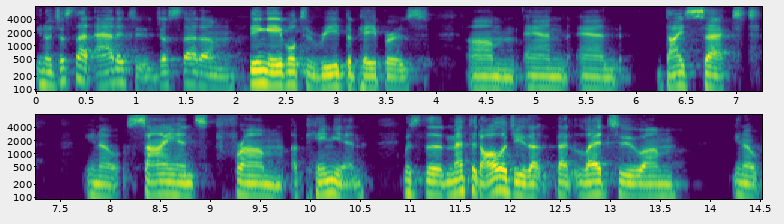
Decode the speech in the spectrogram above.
you know, just that attitude, just that um, being able to read the papers um, and, and dissect, you know, science from opinion was the methodology that, that led to, um, you know,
